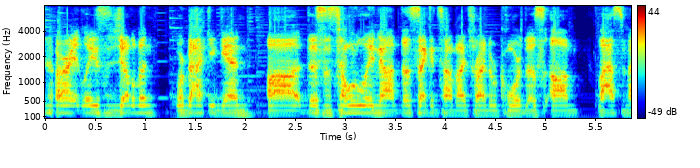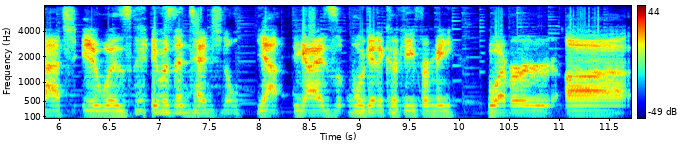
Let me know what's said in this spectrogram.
Alright, ladies and gentlemen, we're back again. Uh, this is totally not the second time I tried to record this. Um, last match, it was, it was intentional. Yeah, you guys will get a cookie from me. Whoever, uh,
